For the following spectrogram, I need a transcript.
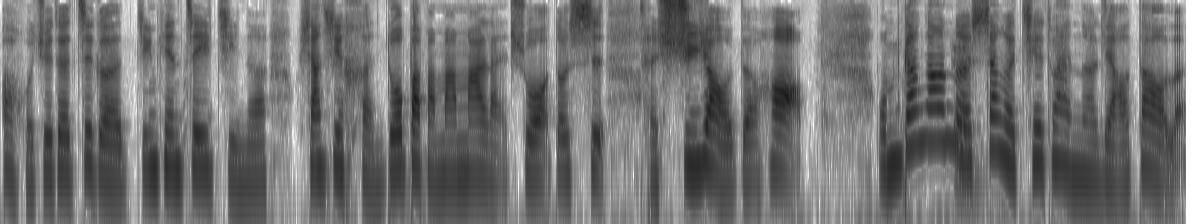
哦，我觉得这个今天这一集呢，我相信很多爸爸妈妈来说都是很需要的哈。我们刚刚呢上个阶段呢聊到了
